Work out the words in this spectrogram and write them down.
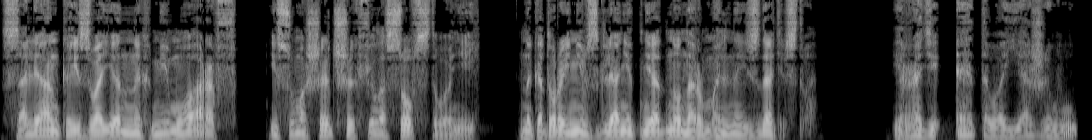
Солянка из военных мемуаров и сумасшедших философствований, на которые не взглянет ни одно нормальное издательство. И ради этого я живу.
